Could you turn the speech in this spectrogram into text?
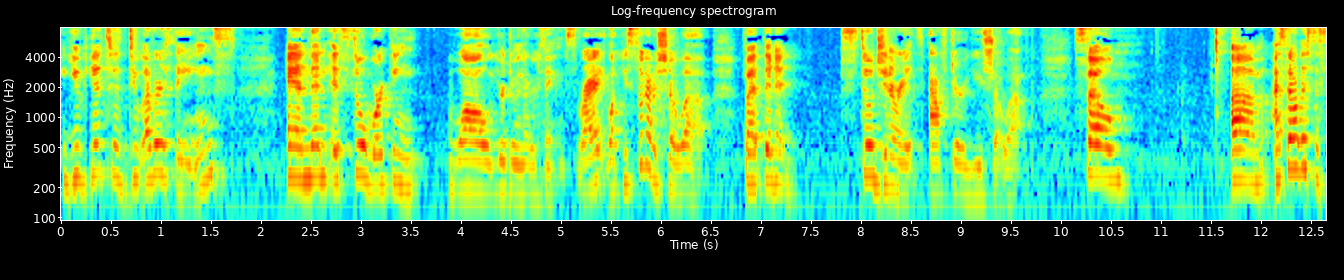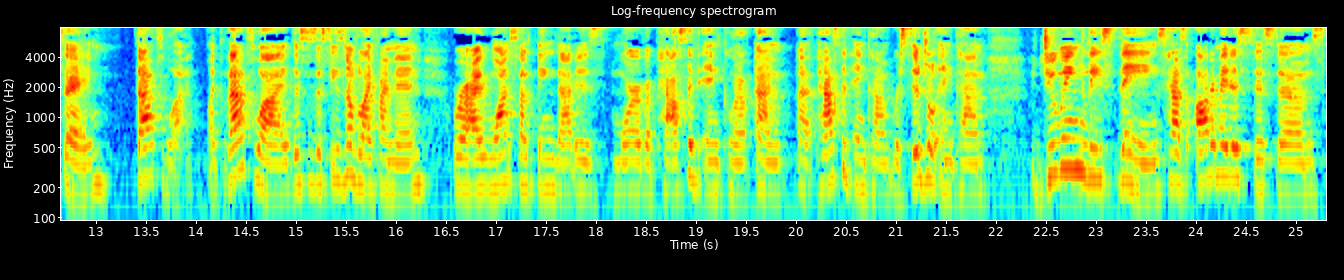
you get to do other things, and then it's still working while you're doing other things, right? Like you still got to show up, but then it still generates after you show up. So, um, I say all this to say that's why. Like that's why this is a season of life I'm in where I want something that is more of a passive income, um, uh, passive income, residual income. Doing these things has automated systems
